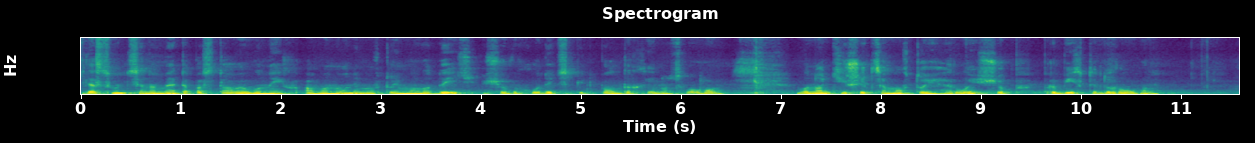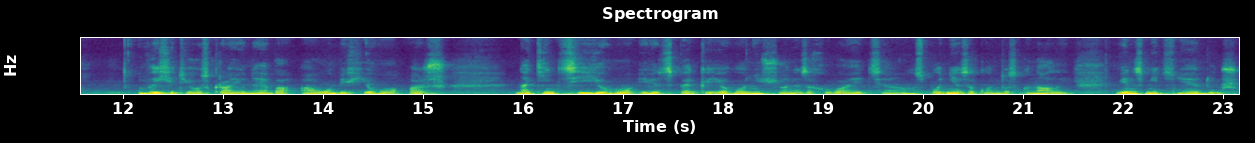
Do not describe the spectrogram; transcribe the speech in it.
Для сонця намета поставив у них, а воно, немов той молодий, що виходить з-під балдахину свого. Воно тішиться, мов той герой, щоб пробігти дорогу. Вихід його з краю неба, а обіг його аж на кінці його, і від спеки його ніщо не заховається. Господній закон досконалий, він зміцнює душу.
